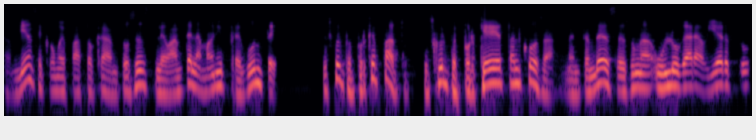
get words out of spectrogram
también se come pato acá. Entonces, levante la mano y pregunte, Disculpe, ¿por qué pato? Disculpe, ¿por qué tal cosa? ¿Me entendés? Es un lugar abierto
